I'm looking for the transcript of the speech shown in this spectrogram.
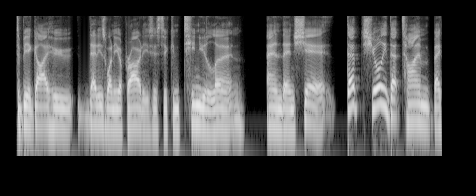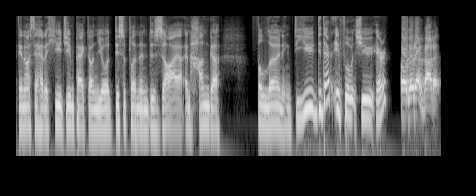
to be a guy who that is one of your priorities is to continue to learn and then share that surely that time back then also had a huge impact on your discipline and desire and hunger for learning. Do you did that influence you, Eric? Oh, no doubt about it.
